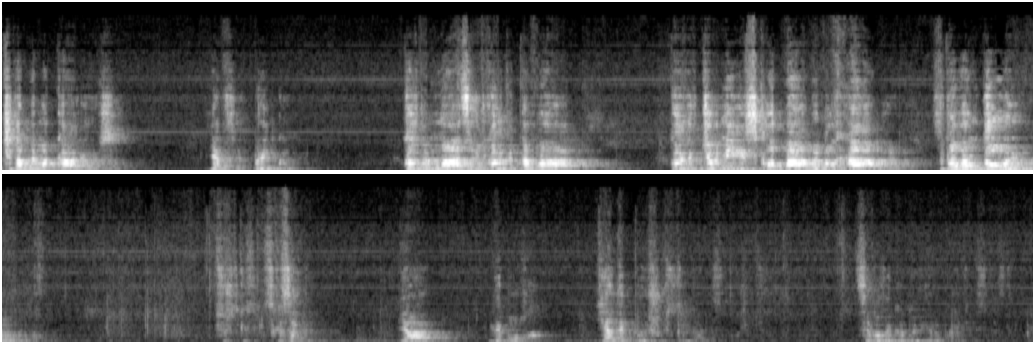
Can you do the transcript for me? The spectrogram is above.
чи там нема каріусу. Як це? Бридко? Коли тебе мацають, коли ти товар, коли ти в тюрмі з клопами, блохами, з баландою. Що ж таки сказати? Я не Бог. Я не пишу сценарій життя. Це велика довіра, браті і сестри.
